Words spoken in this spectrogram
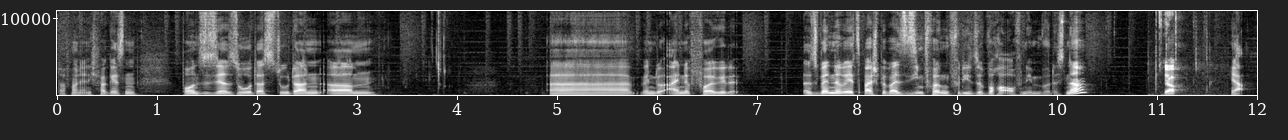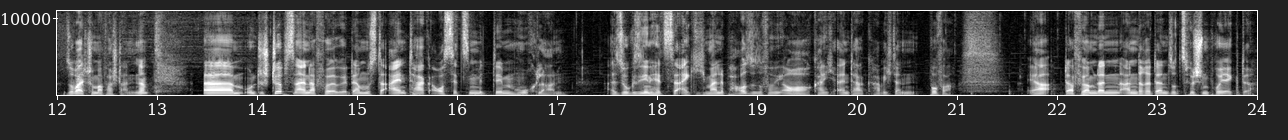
Darf man ja nicht vergessen. Bei uns ist es ja so, dass du dann, ähm, äh, wenn du eine Folge, also wenn du jetzt beispielsweise sieben Folgen für diese Woche aufnehmen würdest, ne? Ja. Ja, soweit schon mal verstanden, ne? Ähm, und du stirbst in einer Folge, dann musst du einen Tag aussetzen mit dem Hochladen. Also so gesehen hättest du eigentlich mal eine Pause, so von wie, oh, kann ich einen Tag, habe ich dann Puffer. Ja, dafür haben dann andere dann so Zwischenprojekte.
